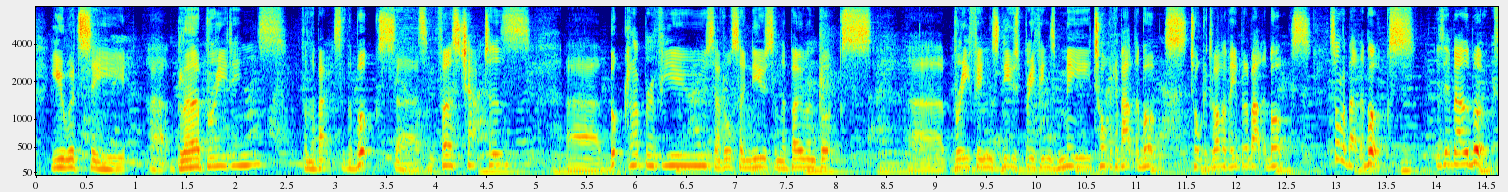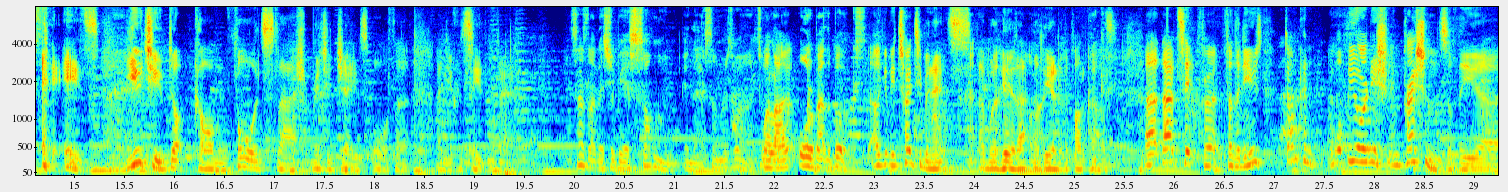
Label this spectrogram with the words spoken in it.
you would see uh, blurb readings from the backs of the books, uh, some first chapters, uh, book club reviews, and also news from the Bowman books, uh, briefings, news briefings, me talking about the books, talking to other people about the books. It's all about the books. Is it about the books? It is youtube.com forward slash Richard James author, and you can see them there. Sounds like there should be a song in there somewhere as well. It's Well, all, I- about, all about the books. I'll give you 20 minutes and we'll hear that at the end of the podcast. Uh, that's it for, for the news. Duncan, what were your initial impressions of the uh,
